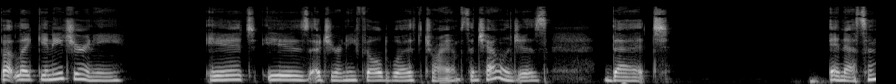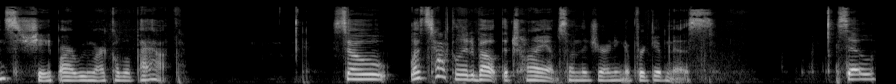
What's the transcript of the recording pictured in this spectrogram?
But like any journey, it is a journey filled with triumphs and challenges that, in essence, shape our remarkable path. So, let's talk a little about the triumphs on the journey of forgiveness. So,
